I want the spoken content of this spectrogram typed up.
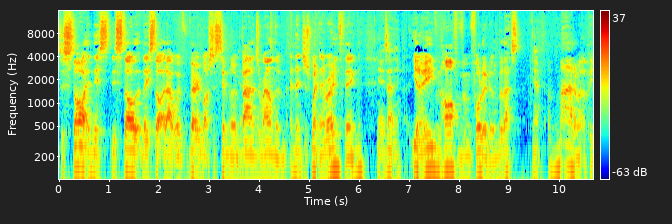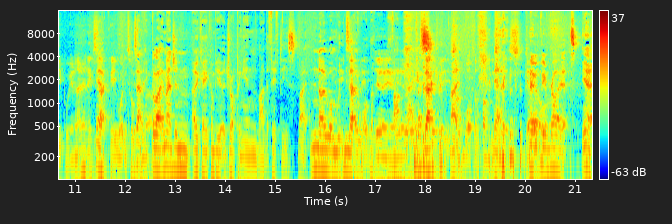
to start in this this style that they started out with, very much the similar Yeah. bands around them, and then just went their own thing. yeah, exactly. You know, even half of them followed them, but that's Yeah. a mad amount of people. You know, and exactly what you're talking Exactly. about. But like, imagine OK Computer dropping in like the fifties. Like, no one would Exactly. know what the Yeah, yeah, fuck yeah, that yeah. exactly, Like- like, what the fuck is Yeah. this? There would be riots. Yeah.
